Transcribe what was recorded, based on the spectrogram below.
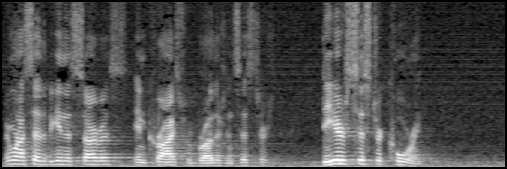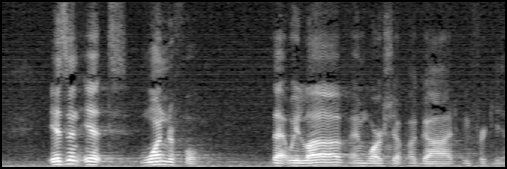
remember when I said at the beginning of the service, in Christ we're brothers and sisters? Dear Sister Corrie, isn't it wonderful that we love and worship a God who forgives.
